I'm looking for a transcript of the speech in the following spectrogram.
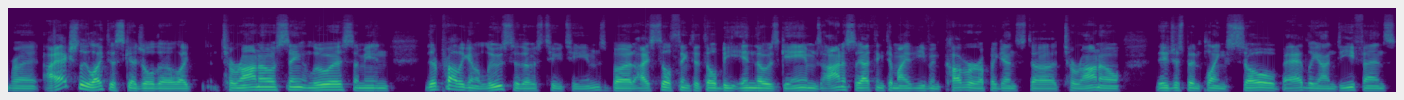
Right. I actually like the schedule though. Like Toronto, St. Louis. I mean, they're probably going to lose to those two teams, but I still think that they'll be in those games. Honestly, I think they might even cover up against uh, Toronto. They've just been playing so badly on defense.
